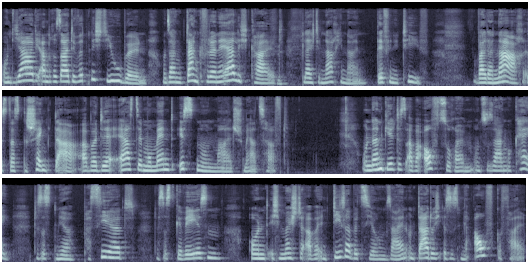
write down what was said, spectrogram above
Und ja, die andere Seite wird nicht jubeln und sagen, Dank für deine Ehrlichkeit. Vielleicht im Nachhinein, definitiv. Weil danach ist das Geschenk da. Aber der erste Moment ist nun mal schmerzhaft. Und dann gilt es aber aufzuräumen und zu sagen, okay, das ist mir passiert, das ist gewesen und ich möchte aber in dieser Beziehung sein und dadurch ist es mir aufgefallen,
